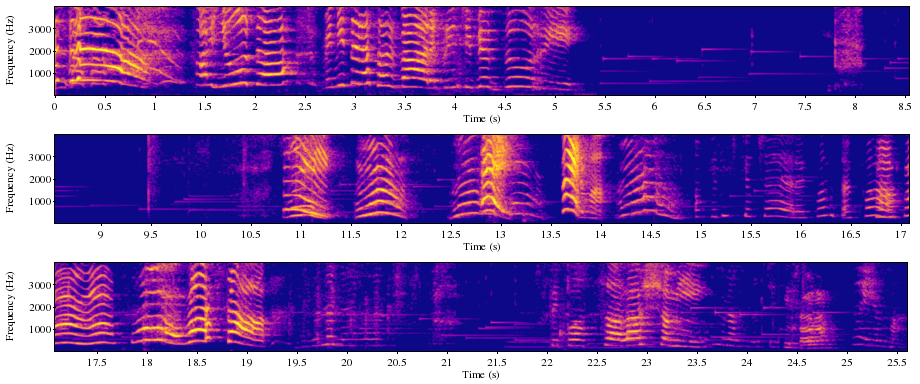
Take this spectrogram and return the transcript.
Andrea! Aiuto! Venitela a salvare, principi azzurri! Sì! Ehi, ferma! Oh, che dispiacere, guarda qua. Oh, basta! Sei pazza, lasciami. Chi sono? Lui è Max.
